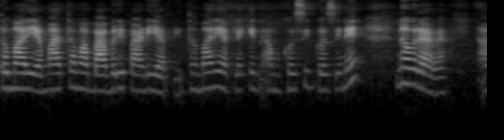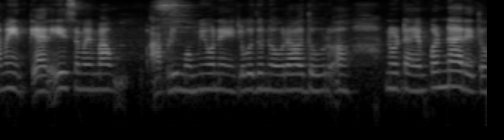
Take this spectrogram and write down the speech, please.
ધમારિયા માથામાં બાબરી પાડી આપી. ધમારિયા એટલે કે આમ ઘસી ઘસીને નવરાવ્યા. આમે ત્યારે એ સમયમાં આપણી મમ્મીઓને એટલો બધો નવરાવા ધોર નો ટાઈમ પણ ના રહેતો.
